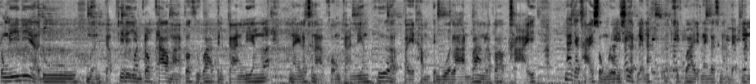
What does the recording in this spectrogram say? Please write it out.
ตรงนี้เนี่ยดูเหมือนกับที่ได้ยินคร่าวๆมาก็คือว่าเป็นการเลี้ยง ในลักษณะของการเลี้ยงเพื่อไปทำเป็นวัวลานบ้าง แล้วก็ขายน่าจะขายส่งโรงเชือดเลยนะเราคิดว่าในลักษณะแบบนั้น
